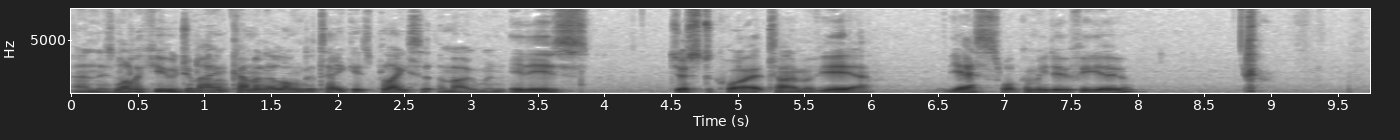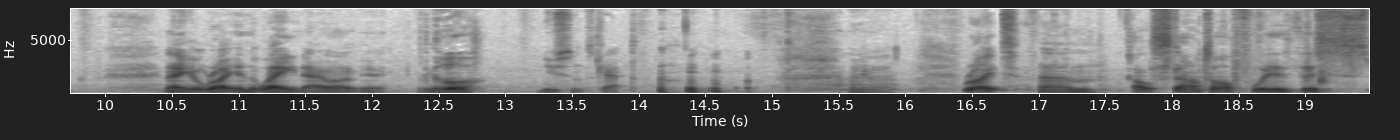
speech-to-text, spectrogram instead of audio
and there's not a huge amount coming along to take its place at the moment. It is just a quiet time of year. Yes, what can we do for you? now you're right in the way now, aren't you? Ugh, nuisance cat. yeah. Right, um, I'll start off with this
